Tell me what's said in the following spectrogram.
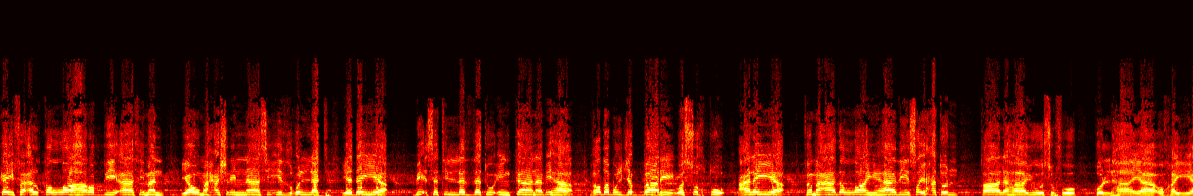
كيف ألقى الله ربي اثما؟ يوم حشر الناس إذ غلت يدي. بئست اللذة إن كان بها. غضب الجبار والسخط علي. فمعاذ الله هذه صيحة. قالها يوسف قلها يا أخي.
